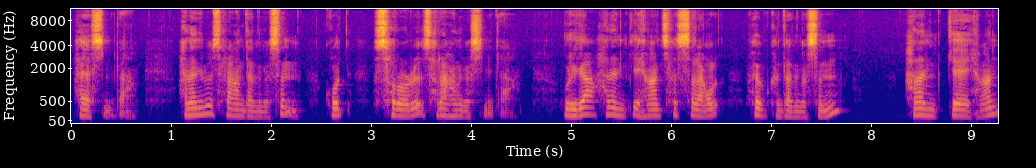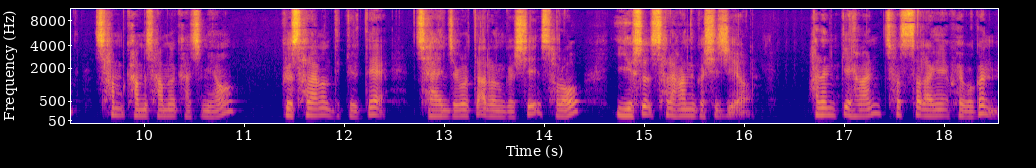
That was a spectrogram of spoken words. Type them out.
하였습니다. 하나님을 사랑한다는 것은 곧 서로를 사랑하는 것입니다. 우리가 하나님께 향한 첫사랑을 회복한다는 것은 하나님께 향한 참 감사함을 가지며 그 사랑을 느낄 때 자연적으로 따르는 것이 서로 이웃을 사랑하는 것이지요. 하나님께 향한 첫사랑의 회복은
